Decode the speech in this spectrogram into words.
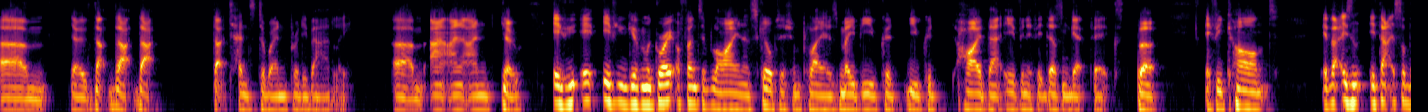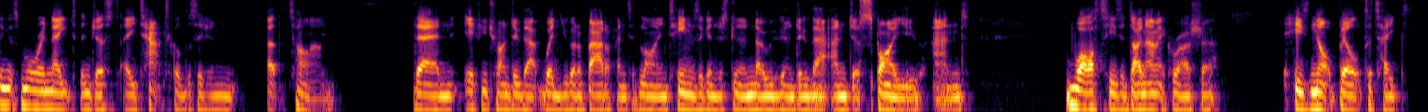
Um, you know that that that that tends to end pretty badly. Um, and, and, and you know if you if, you give him a great offensive line and skill position players, maybe you could you could hide that even if it doesn't get fixed. But if he can't, if that isn't if that is something that's more innate than just a tactical decision at the time, then if you try and do that when you've got a bad offensive line, teams are gonna, just going to know you're going to do that and just spy you. And whilst he's a dynamic rusher, he's not built to take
